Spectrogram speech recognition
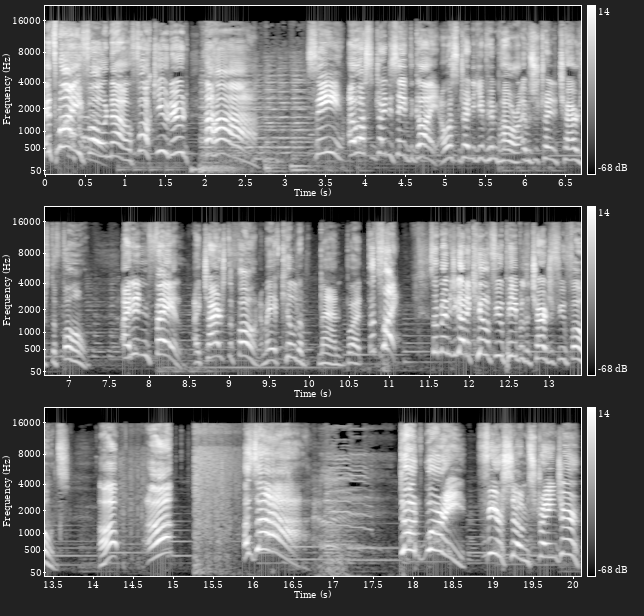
It's my phone now! Fuck you, dude! Haha! See? I wasn't trying to save the guy. I wasn't trying to give him power. I was just trying to charge the phone. I didn't fail. I charged the phone. I may have killed a man, but that's fine. Sometimes you gotta kill a few people to charge a few phones. Up, up, huzzah! Don't worry, fearsome stranger.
